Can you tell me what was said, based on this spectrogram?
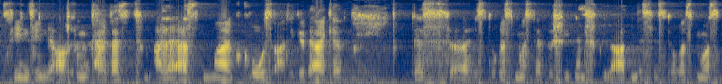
sehen Sie in der Ausstellung teilweise zum allerersten Mal großartige Werke des äh, Historismus, der verschiedenen Spielarten des Historismus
